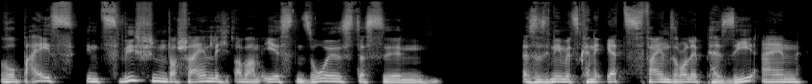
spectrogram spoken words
Wobei es inzwischen wahrscheinlich aber am ehesten so ist, dass sie, also sie nehmen jetzt keine Erzfeindsrolle per se ein,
